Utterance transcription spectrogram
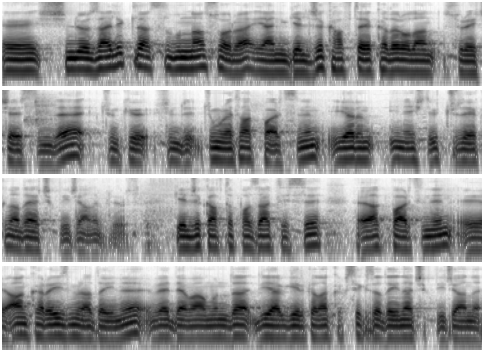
Ee, şimdi özellikle asıl bundan sonra yani gelecek haftaya kadar olan süre içerisinde çünkü şimdi Cumhuriyet Halk Partisi'nin yarın yine işte 300'e yakın aday açıklayacağını biliyoruz. Gelecek hafta pazartesi e, AK Parti'nin e, Ankara-İzmir adayını ve devamında diğer geri kalan 48 adayını açıklayacağını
